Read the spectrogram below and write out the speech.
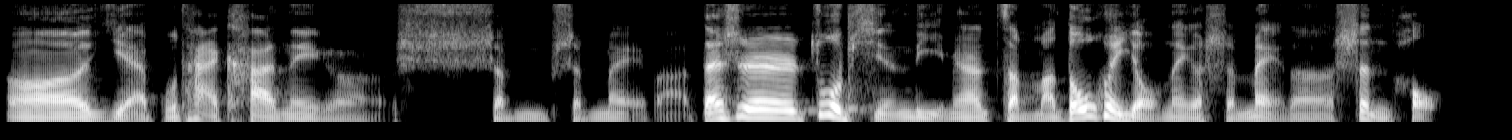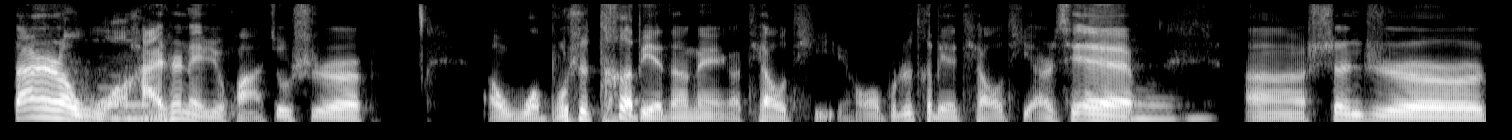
呃也不太看那个审审美吧，但是作品里面怎么都会有那个审美的渗透。但是呢，我还嗯是那句话，就是呃，我不是特别的那个挑剔，我不是特别挑剔，而且，嗯呃，甚至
